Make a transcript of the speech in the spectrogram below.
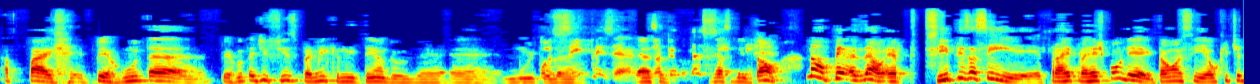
Rapaz, pergunta, pergunta difícil para mim, que eu não entendo é, é, muito. Pô, da, simples é. Essa, uma pergunta simples. Então, não, não, é simples assim para responder. Então, assim, é o que te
